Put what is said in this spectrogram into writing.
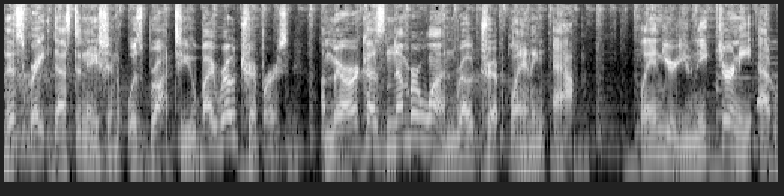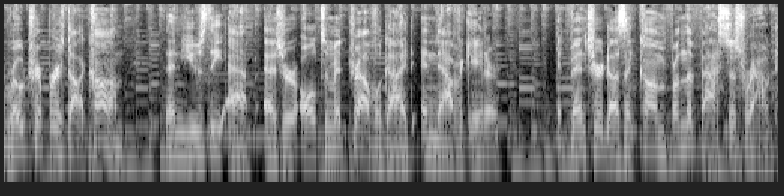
This great destination was brought to you by Road Trippers, America's number one road trip planning app. Plan your unique journey at roadtrippers.com, then use the app as your ultimate travel guide and navigator. Adventure doesn't come from the fastest route.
